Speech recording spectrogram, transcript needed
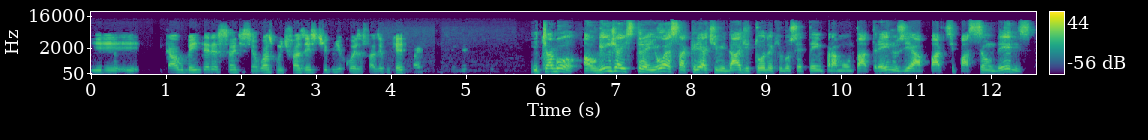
E, fica algo bem interessante. Assim. Eu gosto muito de fazer esse tipo de coisa, fazer com que eles participem. E, Thiago, alguém já estranhou essa criatividade toda que você tem para montar treinos e a participação deles?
